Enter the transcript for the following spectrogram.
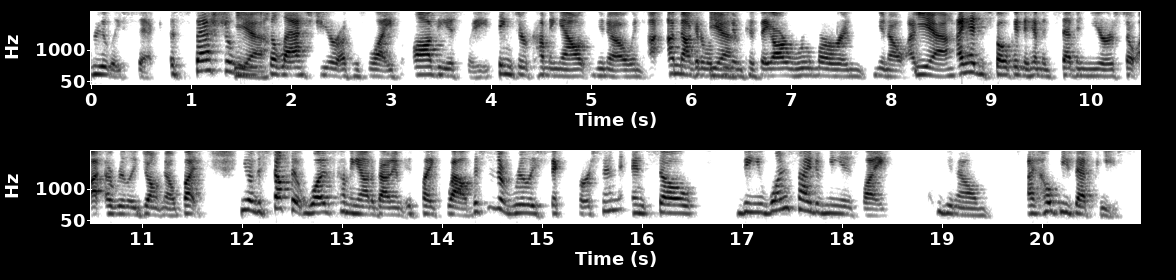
really sick especially Yeah. the last year of his life obviously things are coming out you know and I, i'm not going to repeat Yeah. them because they are rumor and you know I, yeah. I hadn't spoken to him in seven years, so I, I really don't know. But you know, the stuff that was coming out about him, it's like, wow, this is a really sick person. And so the one side of me is like, you know, I hope he's at peace.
